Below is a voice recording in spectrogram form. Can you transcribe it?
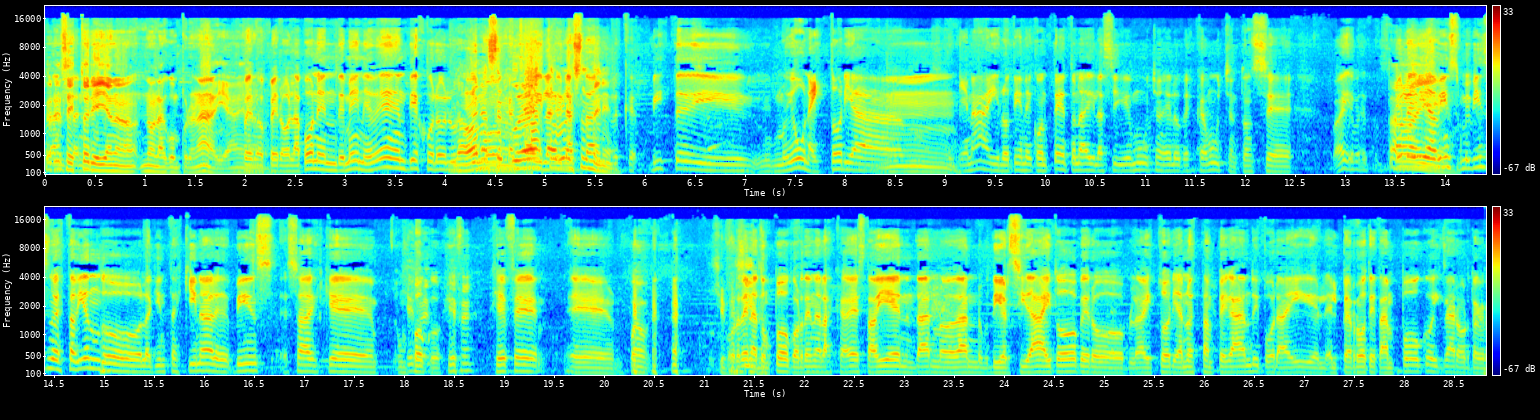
Pero esa historia ya no, no la compró nadie. ¿eh? Pero, pero la ponen de main event, viejo, lo, lo La van a último, hacer durar hasta WrestleMania. ¿Viste? Y me dio una historia Mm. que nadie lo tiene contento, nadie la sigue mucho, nadie lo pesca mucho. Entonces, ay, yo le diría a. Vince, Vince me está viendo la quinta esquina. eh, Vince, sabes que un Jefe, poco. Jefe. Jefe, eh, bueno. ordénate un poco, ordena las cabezas, está bien, darnos, darnos diversidad y todo, pero la historia no están pegando y por ahí el, el perrote tampoco. Y claro, re-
